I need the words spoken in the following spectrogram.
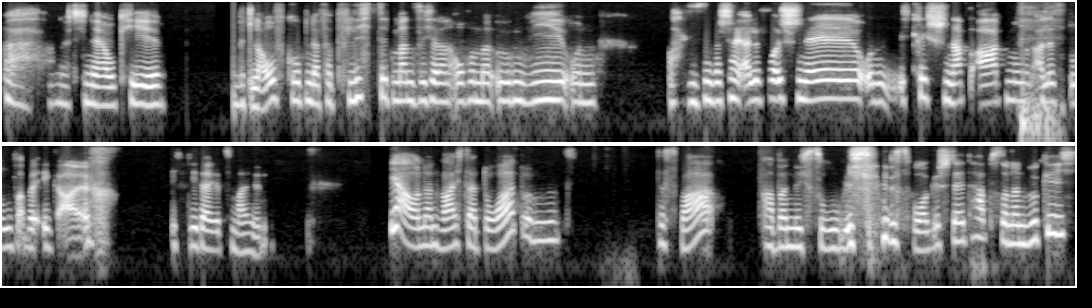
Ach, dann dachte ich, naja, okay, mit Laufgruppen, da verpflichtet man sich ja dann auch immer irgendwie und ach, die sind wahrscheinlich alle voll schnell und ich kriege Schnappatmung und alles doof, aber egal. Ich gehe da jetzt mal hin. Ja, und dann war ich da dort und das war aber nicht so, wie ich mir das vorgestellt habe, sondern wirklich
